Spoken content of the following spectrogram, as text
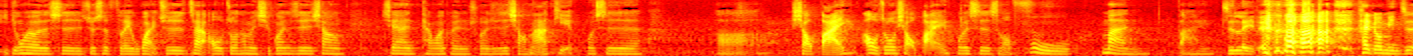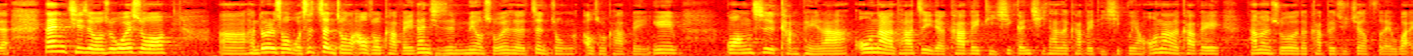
一定会喝的是就是 flat white，就是在澳洲他们习惯就是像现在台湾可能说就是小拿铁或是啊小白，澳洲小白或者是什么富曼白之类的，太多名字了。但其实我说我会说，嗯，很多人说我是正宗的澳洲咖啡，但其实没有所谓的正宗澳洲咖啡，因为。光是坎培拉欧娜他自己的咖啡体系跟其他的咖啡体系不一样。欧娜的咖啡，他们所有的咖啡就叫 flat white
